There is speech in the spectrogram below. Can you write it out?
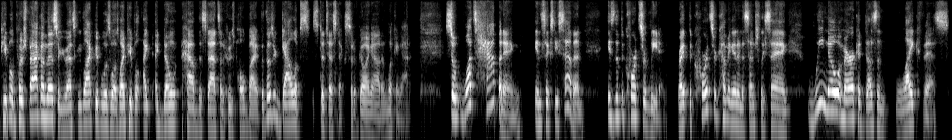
people push back on this. Are you asking black people as well as white people? I, I don't have the stats on who's polled by it, but those are Gallup's statistics sort of going out and looking at it. So what's happening in 67 is that the courts are leading right? The courts are coming in and essentially saying, we know America doesn't like this,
